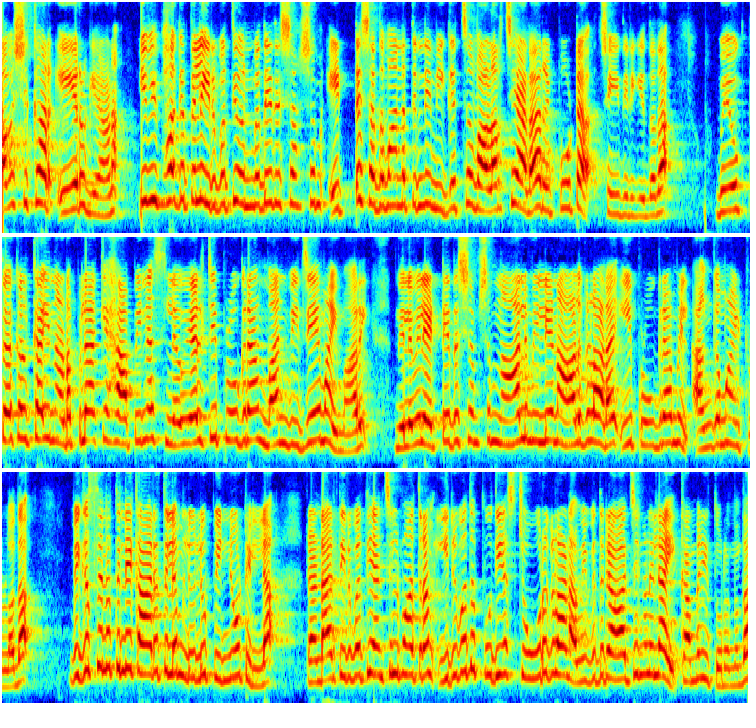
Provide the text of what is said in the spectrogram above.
ആവശ്യക്കാർ ഏറുകയാണ്. ഈ വിഭാഗത്തിൽ ഇരുപത്തി ഒൻപത് ദശാംശം എട്ട് ശതമാനത്തിന്റെ മികച്ച വളർച്ചയാണ് റിപ്പോർട്ട് ചെയ്തിരിക്കുന്നത്. ഉപയോക്താക്കൾക്കായി നടപ്പിലാക്കിയ ഹാപ്പിനെസ് ലോയൽറ്റി പ്രോഗ്രാം വൻ വിജയമായി മാറി. നിലവിൽ എട്ട് ദശാംശം നാല് മില്യൺ ആളുകളാണ് ഈ പ്രോഗ്രാമിൽ അംഗമായിട്ടുള്ളത്. വികസനത്തിന്റെ കാര്യത്തിലും ലുലു പിന്നോട്ടില്ല. രണ്ടായിരത്തി ഇരുപത്തി അഞ്ചിൽ മാത്രം ഇരുപത് പുതിയ സ്റ്റോറുകളാണ് വിവിധ രാജ്യങ്ങളിലായി കമ്പനി തുറന്നത്.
